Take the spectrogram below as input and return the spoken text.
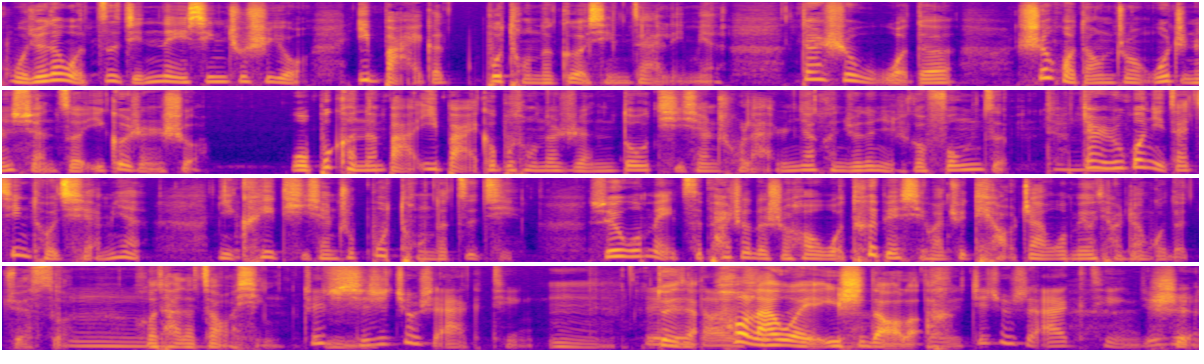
我觉得我自己内心就是有一百个不同的个性在里面。但是我的生活当中，我只能选择一个人设。我不可能把一百个不同的人都体现出来，人家可能觉得你是个疯子。但如果你在镜头前面，你可以体现出不同的自己。所以我每次拍摄的时候，我特别喜欢去挑战我没有挑战过的角色和他的造型。这其实就是 acting。嗯，对的。后来我也意识到了，这就是 acting，就是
